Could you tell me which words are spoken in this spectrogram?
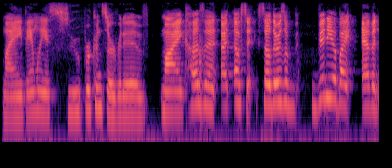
My family is super conservative. My cousin, I, oh, say- so there's a video by Evan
